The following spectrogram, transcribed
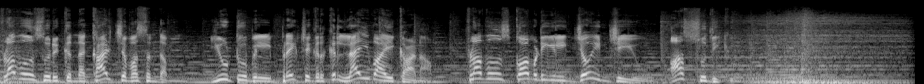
ഫ്ലവേഴ്സ് ഒരുക്കുന്ന കാഴ്ച വസന്തം യൂട്യൂബിൽ പ്രേക്ഷകർക്ക് ലൈവായി കാണാം. ഫ്ലവേഴ്സ് കോമഡിയിൽ ജോയിൻ ചെയ്യൂ ആസ്വദിക്കൂ.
